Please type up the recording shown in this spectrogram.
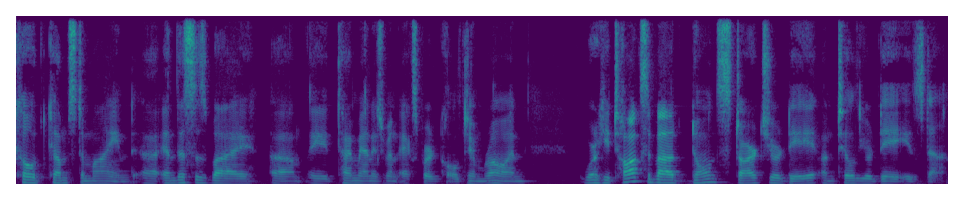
quote comes to mind, uh, and this is by um, a time management expert called Jim Rohn, where he talks about don't start your day until your day is done.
